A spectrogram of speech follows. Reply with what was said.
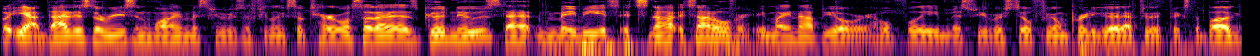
But yeah, that is the reason why Mistweavers are feeling so terrible. So that is good news that maybe it's it's not it's not over. It might not be over. Hopefully Mistweaver's still feeling pretty good after they fix the bug.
